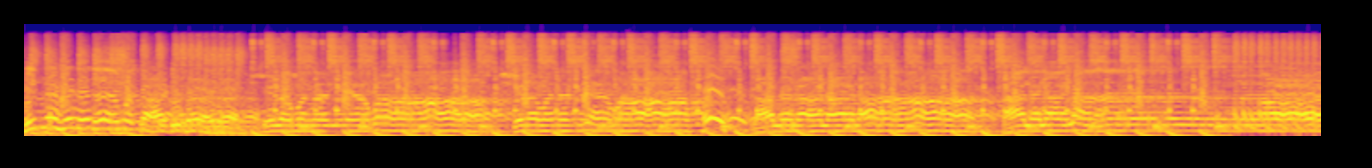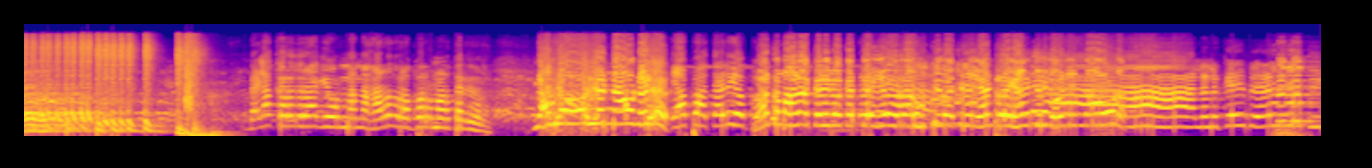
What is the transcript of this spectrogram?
ನಿನ್ನ ಹಿಡದ ಮತಾಡಿದಾರ ಎಳವನನ್ಯವ ಎಳವನನ್ಯವ ಹೇ, ಲಾಲ ಲಾಲ ಲಾಲ ಲಾಲ ಬೆಳಕರದ್ರಾಗಿ ಇವ್ರು ನನ್ನ ಹರದ ರಬ್ಬರ್ ಮಾಡ್ತಾರ ಇವ್ರು. ನಾವು ನಡೆ? ಯಪ್ಪ ತಡಿಯಪ್ಪ. ನನ್ನ ಮಾನ ಕಳಿಬೇಕಂತ ಹುಟ್ಟಿದಾಕಿನ ಎಂಟ್ರ ನಿನ್ನ ಕೈ ಬೇಡೈತಿ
